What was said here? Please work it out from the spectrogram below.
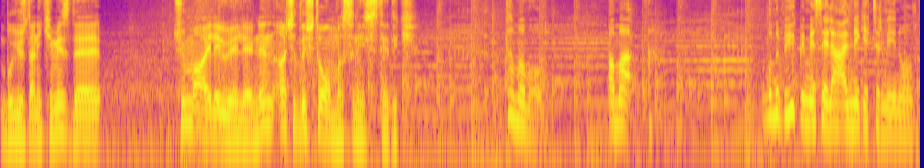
Bu yüzden ikimiz de tüm aile üyelerinin açılışta olmasını istedik. Tamam oğlum. Ama bunu büyük bir mesele haline getirmeyin oğlum.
